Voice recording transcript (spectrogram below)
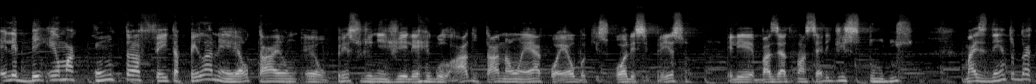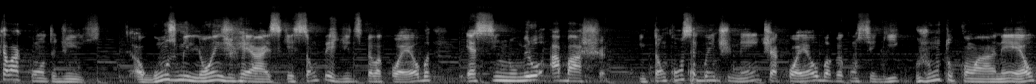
ele é, bem, é uma conta feita pela ANEEL, tá? É, um, é, o preço de energia ele é regulado, tá? Não é a Coelba que escolhe esse preço. Ele é baseado em uma série de estudos, mas dentro daquela conta de alguns milhões de reais que são perdidos pela Coelba, esse número abaixa. Então, consequentemente, a Coelba vai conseguir, junto com a ANEEL,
